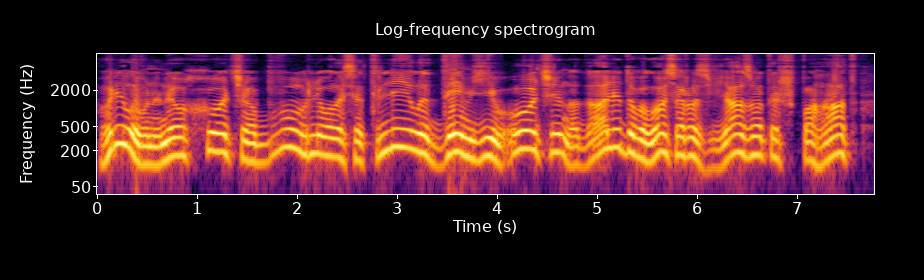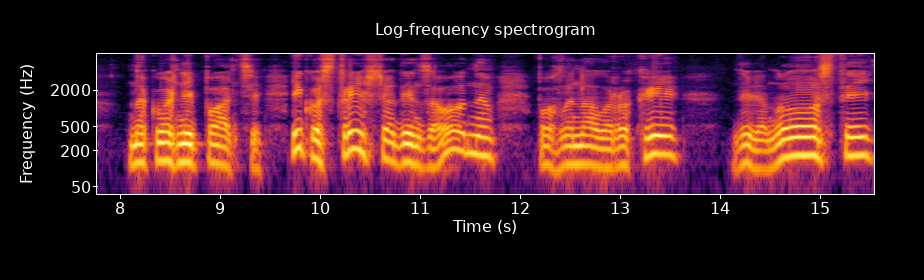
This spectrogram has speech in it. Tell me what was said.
Горіли вони неохоче, обвуглювалися, тліли, дим їв очі, надалі довелося розв'язувати шпагат на кожній пачці, і кострище один за одним поглинало роки 90-й,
